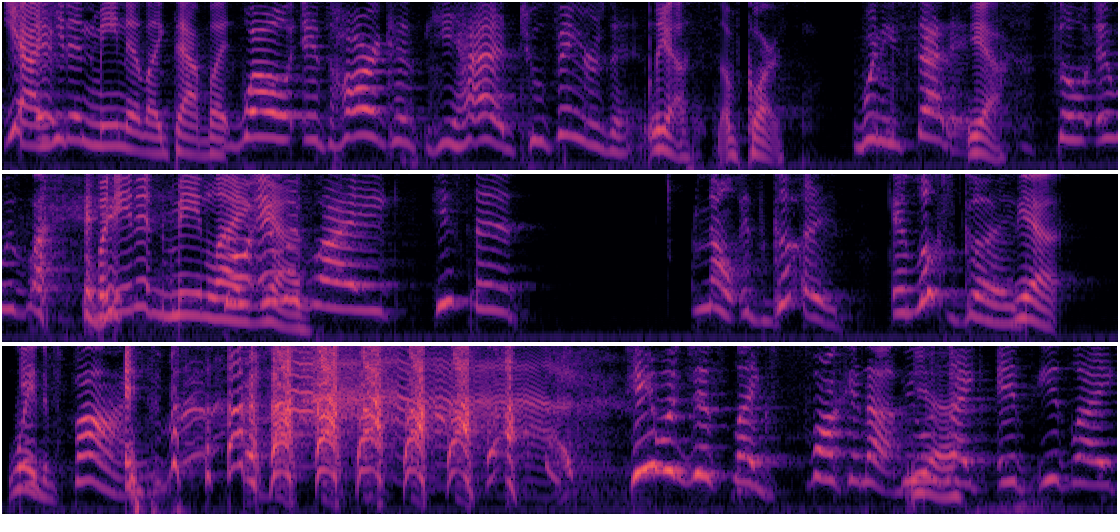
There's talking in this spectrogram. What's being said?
yeah, it- he didn't mean it like that, but Well, it's hard because he had two fingers in yes, of course, when he said it. yeah. So it was like. But he didn't mean so like it yeah, was like he said, no, it's good. It looks good. yeah. Wait, it's fine. it's he was just like fucking up. He Yeah. was like, it's he's like,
